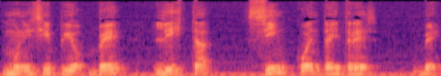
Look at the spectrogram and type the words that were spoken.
municipio B, lista 53B.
